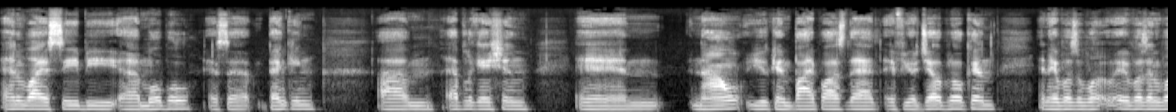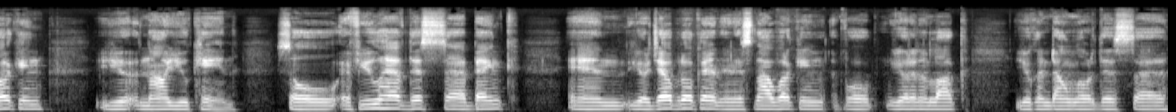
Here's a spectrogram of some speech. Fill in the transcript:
NYCB uh, Mobile. It's a banking um, application, and now you can bypass that if you're jailbroken and it was it wasn't working. You now you can. So if you have this uh, bank and you're jailbroken and it's not working for you're in a lock, you can download this uh,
